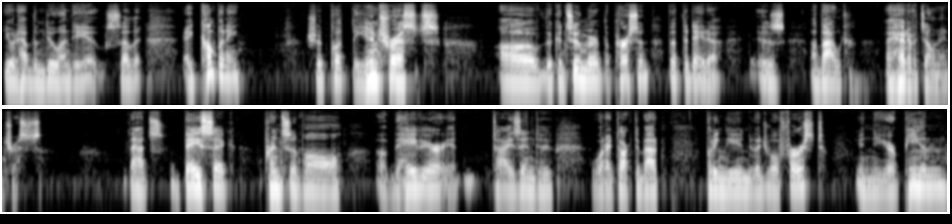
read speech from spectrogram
you would have them do unto you, so that a company should put the interests of the consumer, the person that the data is about, ahead of its own interests. That's basic principle of behavior. It ties into what I talked about putting the individual first in the European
